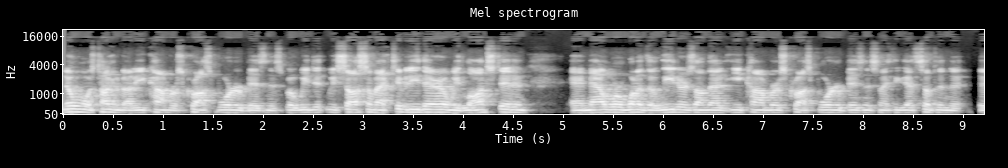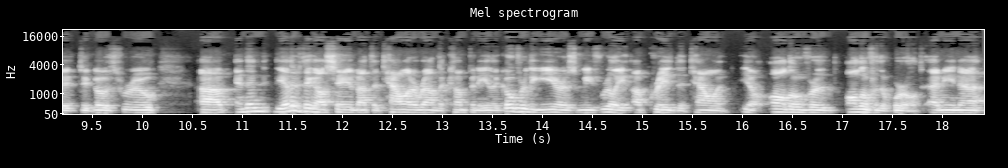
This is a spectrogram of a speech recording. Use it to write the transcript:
no one was talking about e-commerce cross-border business, but we did we saw some activity there, and we launched it, and and now we're one of the leaders on that e-commerce cross-border business, and I think that's something to, to go through. Uh, and then the other thing I'll say about the talent around the company, like over the years, we've really upgraded the talent, you know, all over all over the world. I mean, uh,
